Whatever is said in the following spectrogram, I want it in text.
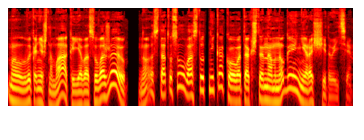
Мол, вы, конечно, маг, и я вас уважаю, но статуса у вас тут никакого, так что на многое не рассчитывайте.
